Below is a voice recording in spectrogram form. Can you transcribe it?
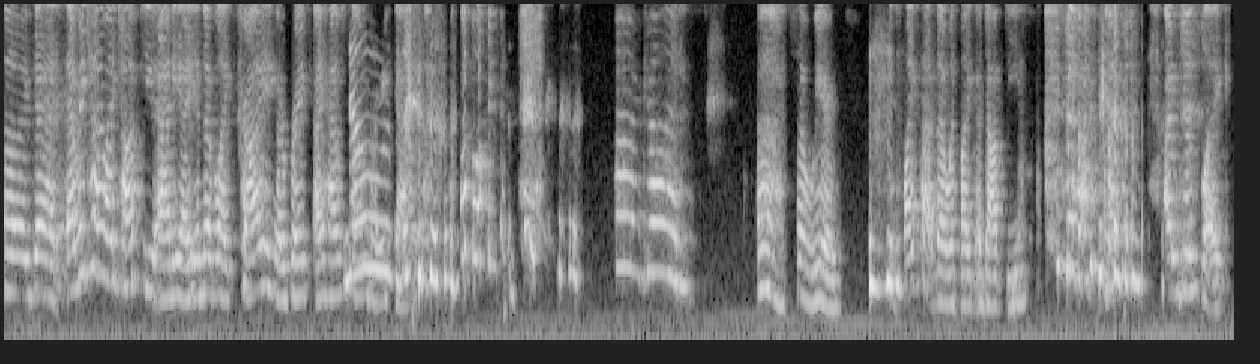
oh my god! Every time I talk to you, Addie, I end up like crying or break. I have some no. breakdown. oh god! Oh, it's so weird. It's like that though with like adoptees. I'm just like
